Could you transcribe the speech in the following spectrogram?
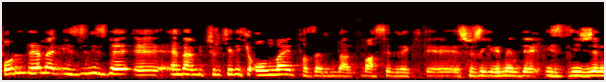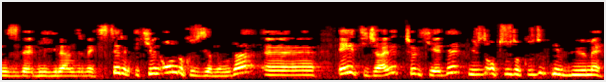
Orada da hemen izninizle e, hemen bir Türkiye'deki online pazarından bahsederek e, söze gireyim hem de izleyicilerimizi de bilgilendirmek isterim. 2019 yılında e, e-ticaret Türkiye'de %39'luk bir büyüme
